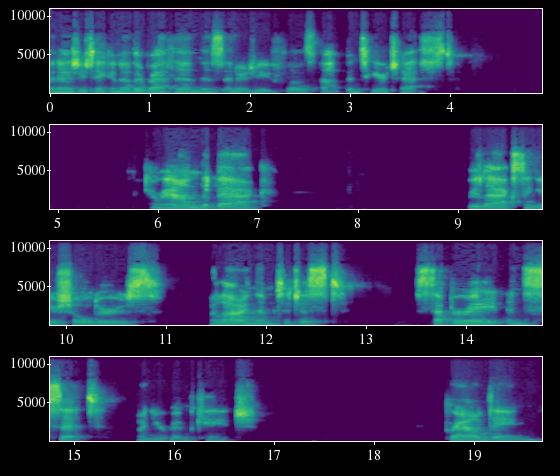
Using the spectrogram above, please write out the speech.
And as you take another breath in, this energy flows up into your chest, around the back, relaxing your shoulders, allowing them to just separate and sit on your rib cage. Grounding,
